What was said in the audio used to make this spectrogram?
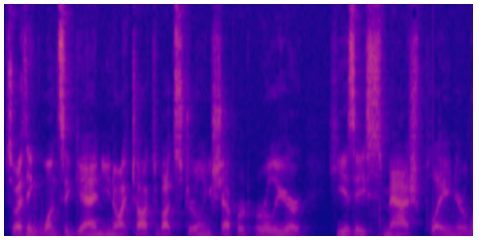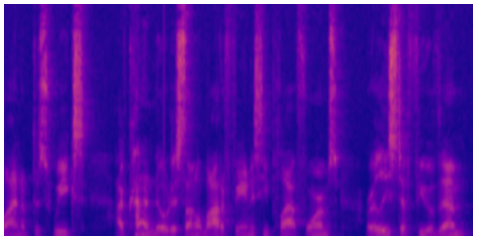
So I think once again, you know, I talked about Sterling Shepard earlier. He is a smash play in your lineup this week's. I've kind of noticed on a lot of fantasy platforms, or at least a few of them,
